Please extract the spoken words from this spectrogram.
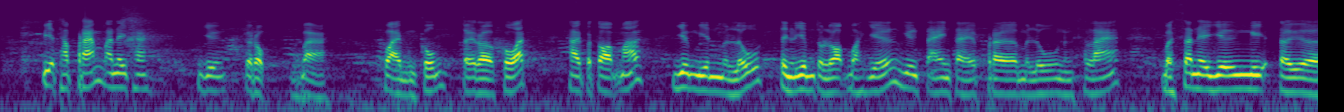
5ពាក្យថា5បានន័យថាយើងគោរពបាទថ្វាយបង្គំទៅរកគាត់ហើយបន្ទាប់មកយើងមានមលូទលាមទម្លាប់របស់យើង យើងតែងតែប្រើមលូនិងស្លាបើសិនជាយើងងាកទៅអឺ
